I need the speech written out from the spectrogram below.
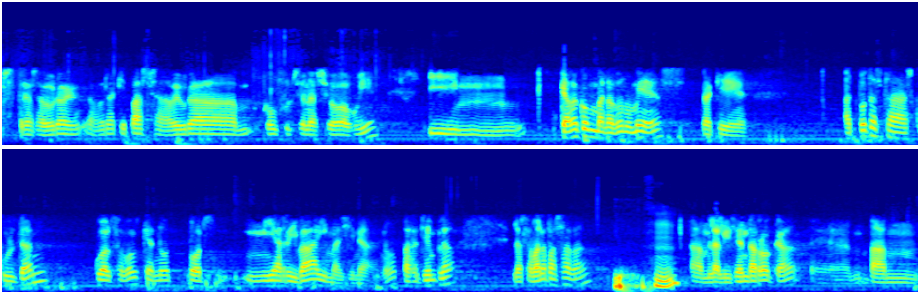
ostres, a veure, a veure què passa, a veure com funciona això avui. I mm, cada cop me n'adono més de que et pot estar escoltant qualsevol que no et pots ni arribar a imaginar. No? Per exemple, la setmana passada, Mm. amb l'Elisenda Roca, eh, vam...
